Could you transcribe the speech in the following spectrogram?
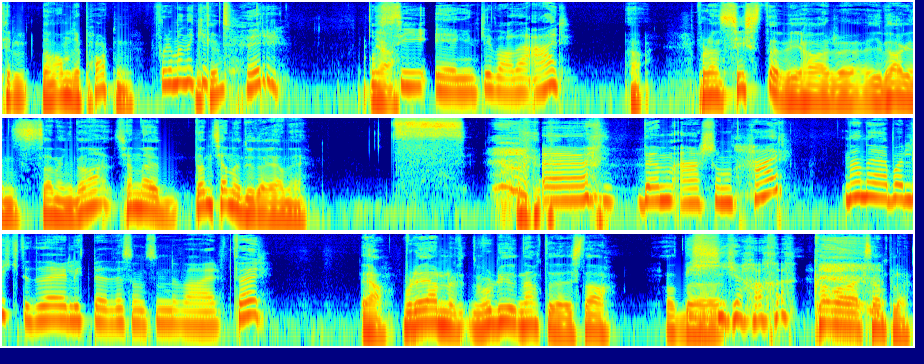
til den andre parten. Fordi man ikke okay? tør å Ja. si egentlig hva det er. Ja. For den siste vi har uh, i dagens sending, den, er- kjenner, den kjenner du deg igjen i. uh, den er sånn her. Nei, nei, jeg bare likte det litt bedre sånn som det var før. Ja, Hvor, det gjerne- du nevnte det i stad. Ja. Hva var eksempelet?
